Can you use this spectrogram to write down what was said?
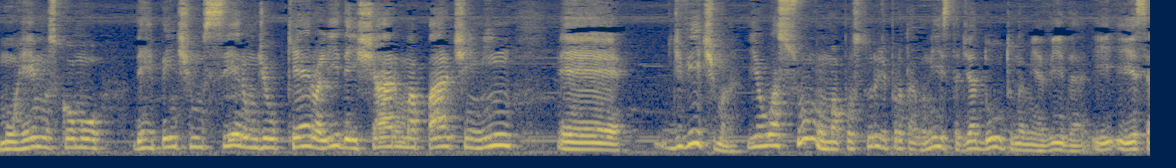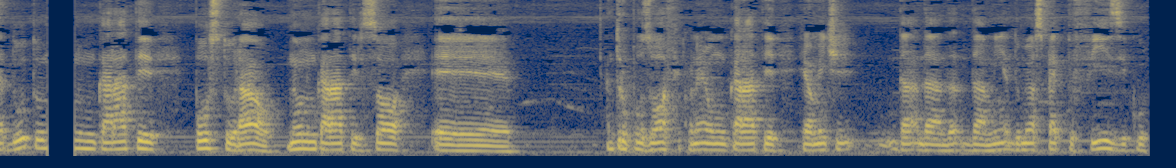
morremos como de repente um ser onde eu quero ali deixar uma parte em mim é, de vítima e eu assumo uma postura de protagonista, de adulto na minha vida e, e esse adulto num caráter postural, não num caráter só é, antroposófico, né? um caráter realmente da, da, da, minha, do meu aspecto físico,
